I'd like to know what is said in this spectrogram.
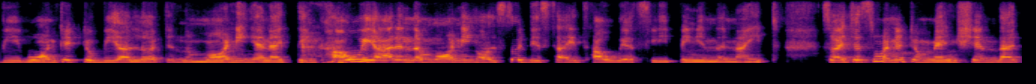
we want it to be alert in the morning. And I think how we are in the morning also decides how we are sleeping in the night. So I just wanted to mention that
